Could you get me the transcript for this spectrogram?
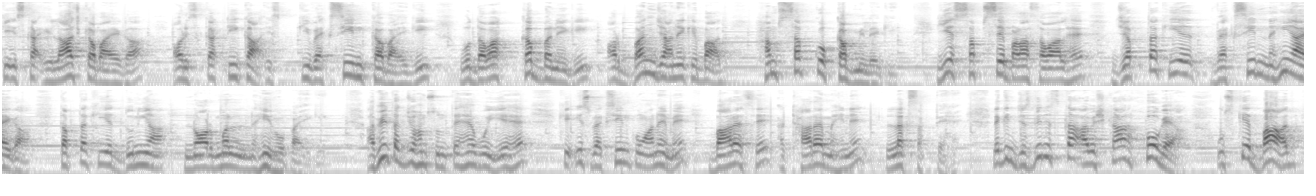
कि इसका इलाज कब आएगा और इसका टीका इसकी वैक्सीन कब आएगी वो दवा कब बनेगी और बन जाने के बाद हम सबको कब मिलेगी? ये सबसे बड़ा सवाल है। जब तक ये वैक्सीन नहीं आएगा, तब तक ये दुनिया नॉर्मल नहीं हो पाएगी। अभी तक जो हम सुनते हैं, वो ये है कि इस वैक्सीन को आने में 12 से 18 महीने लग सकते हैं। लेकिन जिस दिन इसका आविष्कार हो गया, उसके बाद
